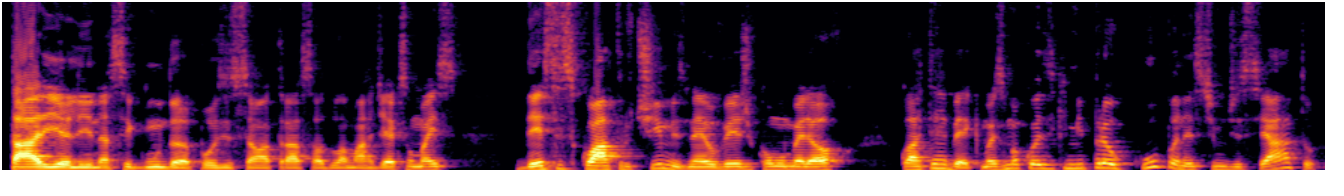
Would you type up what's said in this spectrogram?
estaria ali na segunda posição atrás só do Lamar Jackson, mas desses quatro times, né, eu vejo como o melhor quarterback. Mas uma coisa que me preocupa nesse time de Seattle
